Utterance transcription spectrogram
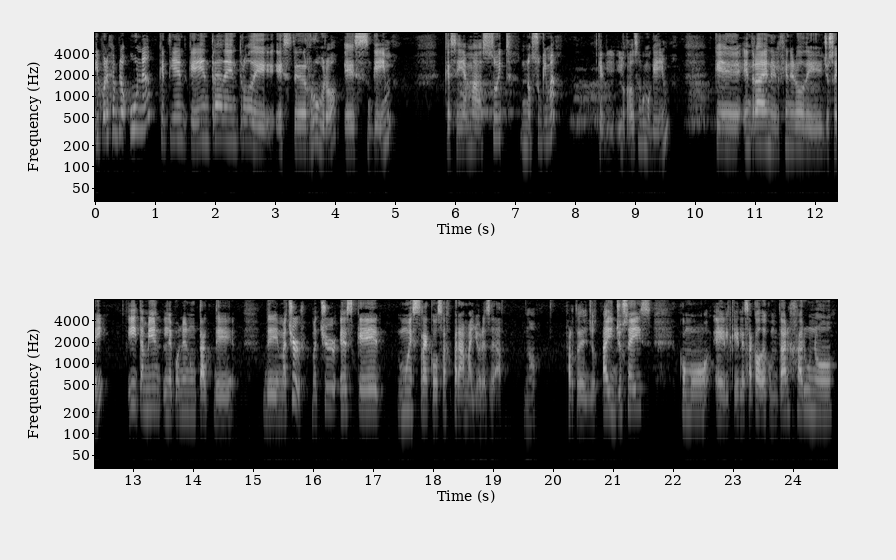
Y por ejemplo, una que, tiene, que entra dentro de este rubro es Game, que se llama Sweet no que lo traducen como Game que entra en el género de Yosei. Y también le ponen un tag de, de mature. Mature es que muestra cosas para mayores de edad, ¿no? Parte de hay Yoseis como el que les acabo de comentar, Haruno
